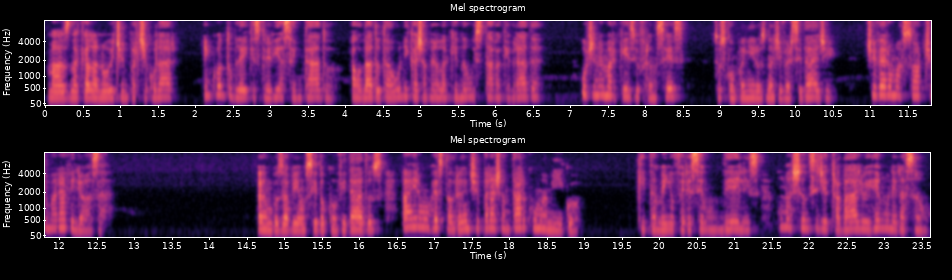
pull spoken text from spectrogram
Mas naquela noite em particular, enquanto Blake escrevia sentado, ao lado da única janela que não estava quebrada, o dinamarquês e o francês, seus companheiros na diversidade, tiveram uma sorte maravilhosa. Ambos haviam sido convidados a ir a um restaurante para jantar com um amigo, que também ofereceu a um deles uma chance de trabalho e remuneração.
